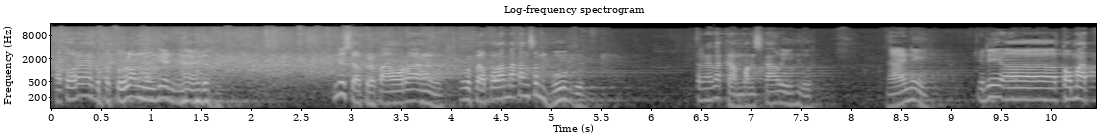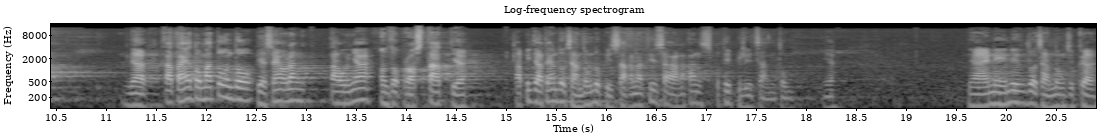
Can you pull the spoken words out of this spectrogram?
Satu orang yang kebetulan mungkin. Ini sudah berapa orang, rubah pola makan sembuh tuh. Ternyata gampang sekali tuh. Nah ini, ini uh, tomat. Ya katanya tomat tuh untuk biasanya orang taunya untuk prostat ya. Tapi katanya untuk jantung tuh bisa karena seakan-akan seperti bilik jantung ya. Ya ini ini untuk jantung juga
